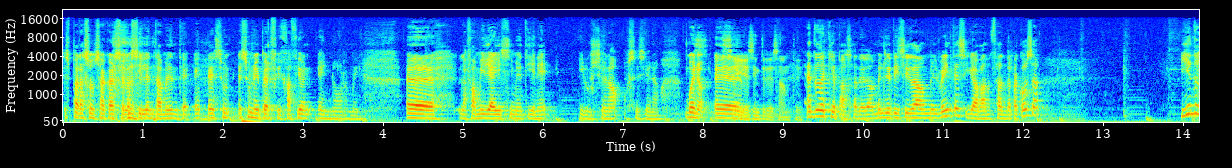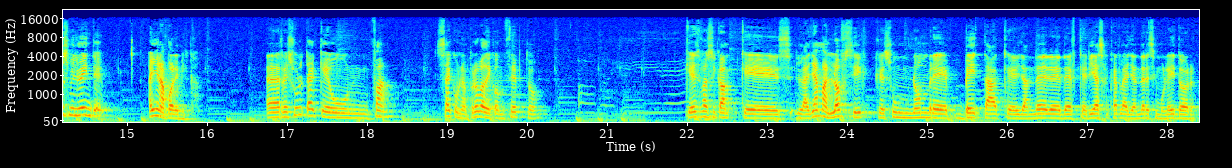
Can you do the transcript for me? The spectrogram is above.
Es para sonsacárselo así lentamente. E- Es, un- es una hiperfijación enorme. Eh, la familia ahí sí me tiene ilusionado, obsesionado. Bueno, eh, sí, es interesante. entonces, ¿qué pasa? De 2016 a 2020 sigue avanzando la cosa. Y en 2020 hay una polémica. Eh, resulta que un fan saca una prueba de concepto que es básicamente que es- la llama Lovesick, que es un nombre beta que Yandere Dev quería sacarle a Yandere Simulator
